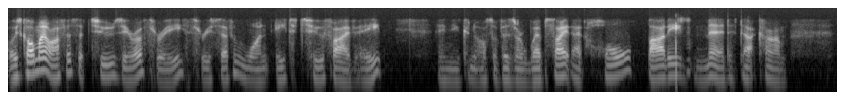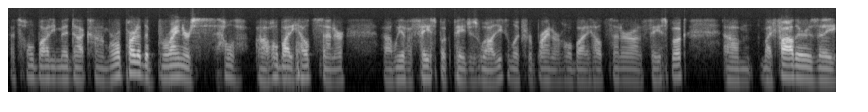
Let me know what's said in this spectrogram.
always call my office at 203 371 8258. And you can also visit our website at wholebodymed.com. That's wholebodymed.com. We're all part of the Breiner Health, uh, Whole Body Health Center. Uh, we have a Facebook page as well. You can look for Breiner Whole Body Health Center on Facebook. Um, my father is a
